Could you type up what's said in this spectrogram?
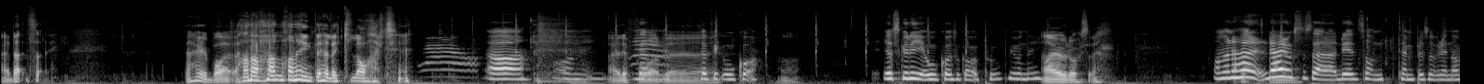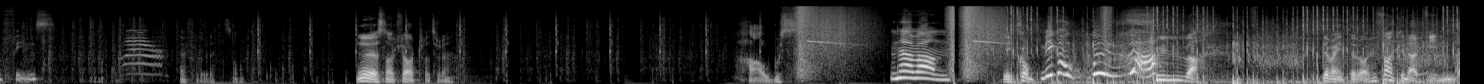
Nej, det, det här är bara, han, han, han är inte heller klart. ja. Åh nej. Nej, det får... Den, eh, den fick OK. ja. Jag skulle ge OK så gav jag poop, men nej. ja, jag gjorde också det. Ja men det här, det här är också så här, det är ett sånt tempel som redan finns. Jag får rätt sånt. Nu är det snart klart, vad tror du? House. Den här vann. Vi kom Vi kom sjua! sjua! Det var inte bra, hur fan kunde jag vinna?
